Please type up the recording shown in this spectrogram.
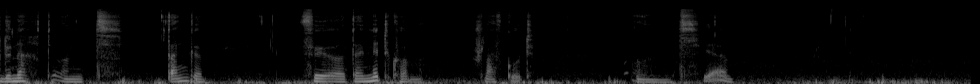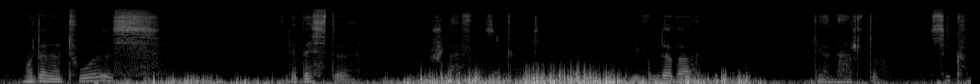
Gute Nacht und danke für dein Mitkommen. Schlaf gut. Und ja, Mutter Natur ist der beste Schlafmusikant. Wie wunderbar Leonardo Secondo.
